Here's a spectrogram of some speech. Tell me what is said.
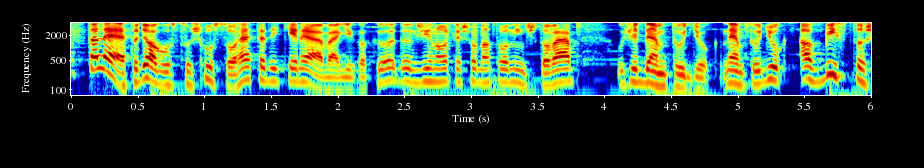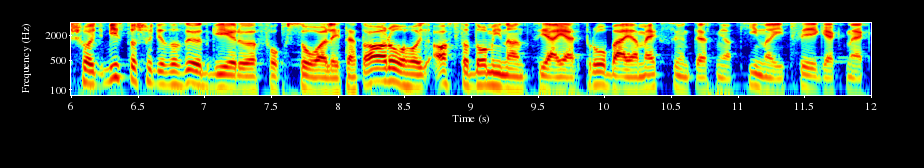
aztán lehet, hogy augusztus 27-én elvágjuk a köldögzsinort, és onnantól nincs tovább, úgyhogy nem tudjuk, nem tudjuk. Az biztos, hogy, biztos, hogy ez az 5G-ről fog szólni, tehát arról, hogy azt a dominanciáját próbálja megszüntetni a kínai cégeknek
